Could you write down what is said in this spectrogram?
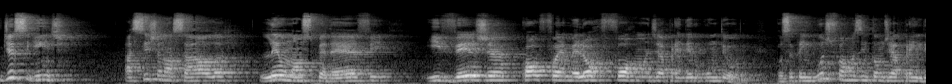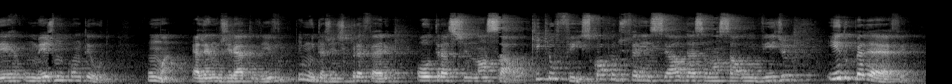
Dia seguinte, assiste a nossa aula, lê o nosso PDF e veja qual foi a melhor forma de aprender o conteúdo. Você tem duas formas então de aprender o mesmo conteúdo. Uma é lendo direto o livro, tem muita gente que prefere, outra é assistindo nossa aula. O que, que eu fiz? Qual que é o diferencial dessa nossa aula em vídeo e do PDF?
